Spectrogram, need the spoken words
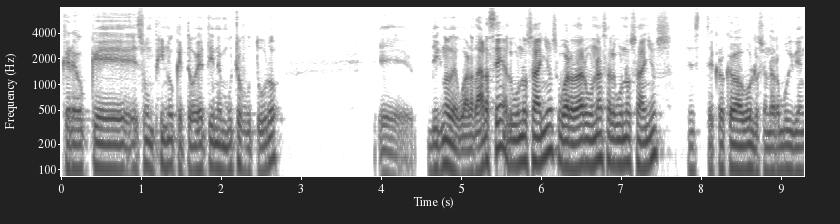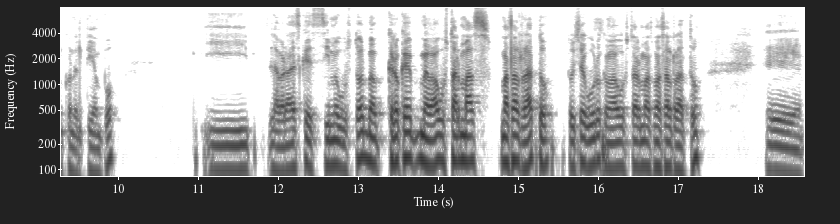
Creo que es un vino que todavía tiene mucho futuro. Eh, digno de guardarse algunos años, guardar unas algunos años. Este, creo que va a evolucionar muy bien con el tiempo. Y la verdad es que sí me gustó. Creo que me va a gustar más, más al rato. Estoy seguro que me va a gustar más, más al rato. Eh,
